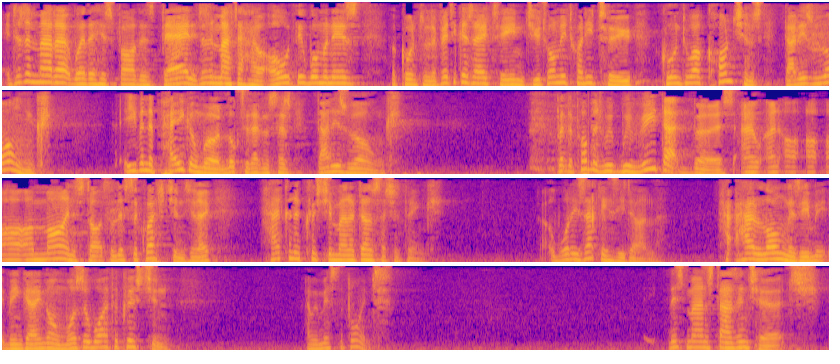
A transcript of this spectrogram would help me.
It doesn't matter whether his father's dead, it doesn't matter how old the woman is, according to Leviticus 18, Deuteronomy 22, according to our conscience, that is wrong. Even the pagan world looks at that and says, that is wrong. But the problem is, we, we read that verse and, and our, our, our mind starts to list the questions, you know. How can a Christian man have done such a thing? What exactly has he done? How long has he been going on? Was the wife a Christian? And we miss the point. This man stands in church,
